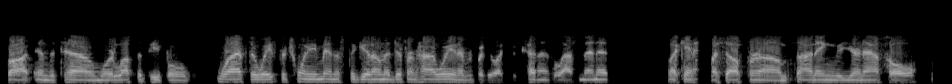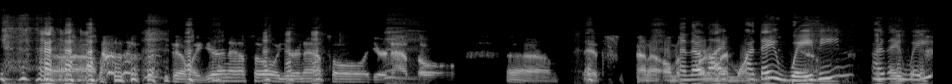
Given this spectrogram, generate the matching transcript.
spot in the town where lots of people, where I have to wait for 20 minutes to get on a different highway, and everybody likes to cut in at the last minute. I can't help myself from signing the "You're an asshole." Um, so like, "You're an asshole. You're an asshole. You're an asshole." Um, it's kind of almost And they're part of my like, are they waving? Are they waving?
